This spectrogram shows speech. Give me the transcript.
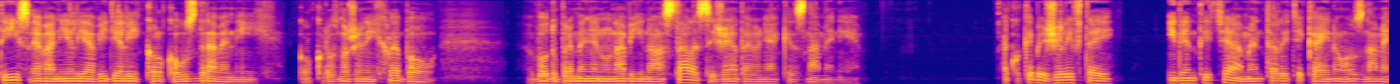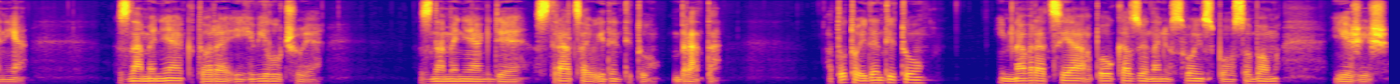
Tí z Evanília videli, koľko uzdravených, koľko roznožených chlebov, vodu premenenú na víno a stále si žiadajú nejaké znamenie. Ako keby žili v tej identite a mentalite Kainovho znamenia. Znamenia, ktoré ich vylúčuje. Znamenia, kde strácajú identitu brata. A túto identitu im navracia a poukazuje na ňu svojím spôsobom Ježiš,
